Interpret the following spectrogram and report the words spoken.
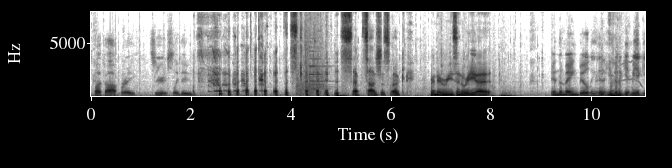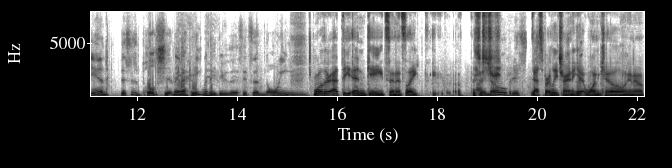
Fuck off, Ray. Seriously, dude. this guy just sabotage this hook for no reason. Where you at? In the main building, and he's gonna get me again. This is bullshit, man. I hate when they do this. It's annoying. Well, they're at the end gates, and it's like they're I know, but it's, it's desperately trying to get one kill. You know.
